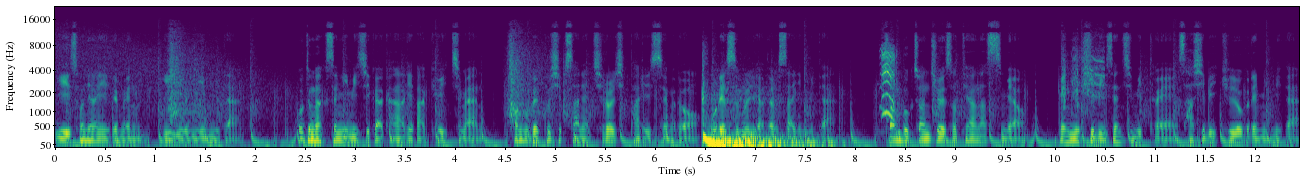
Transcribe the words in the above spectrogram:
이 소녀의 이름은 이유미입니다. 고등학생 이미지가 강하게 박혀 있지만 1994년 7월 18일 생으로 올해 28살입니다. 전북 전주에서 태어났으며 162cm에 42kg입니다.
